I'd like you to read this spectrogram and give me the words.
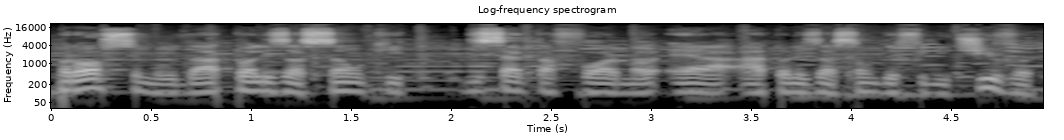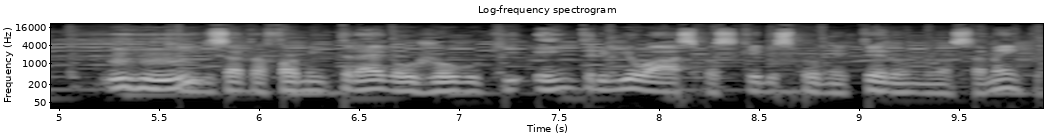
próximo da atualização que, de certa forma, é a atualização definitiva, que Uhum, de certa forma entrega o jogo que, entre mil aspas, que eles prometeram no lançamento,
